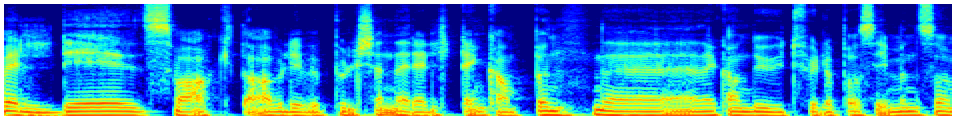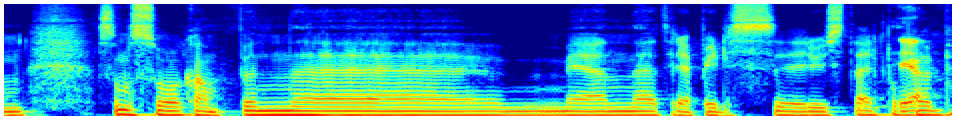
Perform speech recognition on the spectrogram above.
veldig svakt av Liverpool generelt, den kampen. Eh, Det kan du utfylle på, Simen, som, som så kampen eh, med en trepilsrus der på pub.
